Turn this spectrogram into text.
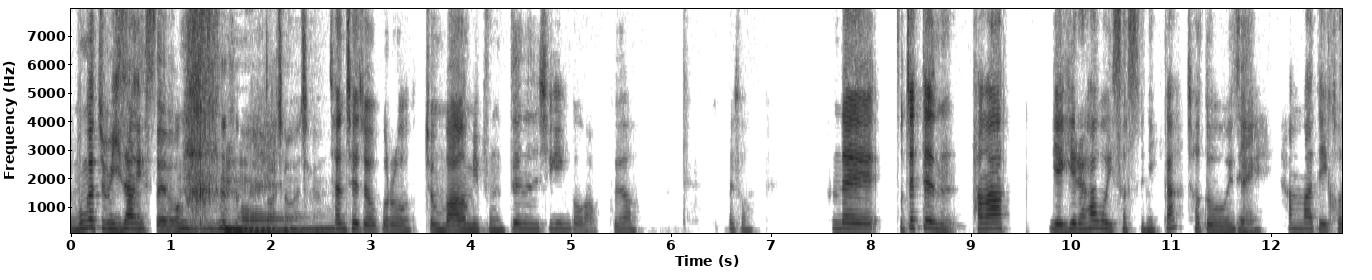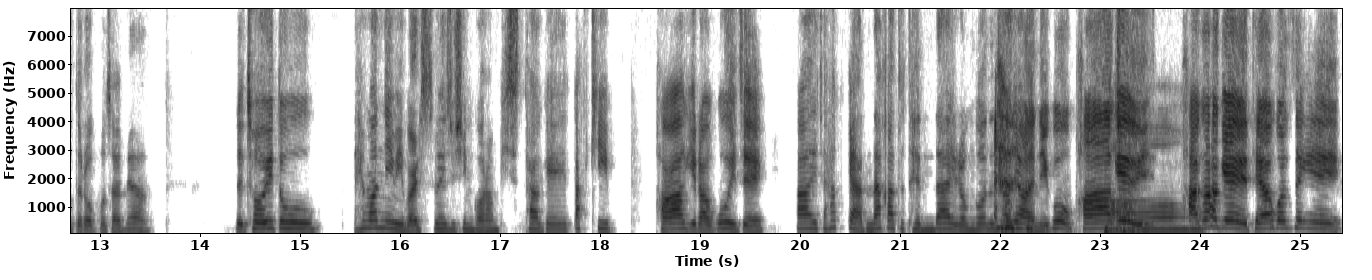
뭔가 좀 이상했어요. 음, 어. 맞아 맞아. 전체적으로 좀 마음이 붕 뜨는 시기인 것 같고요. 그래서 근데 어쨌든 방학 얘기를 하고 있었으니까 저도 이제 네. 한마디 거들어 보자면, 네, 저희도 해마님이 말씀해주신 거랑 비슷하게 딱히 방학이라고 이제 아 이제 학교 안 나가도 된다 이런 거는 전혀 아니고 방학의 아. 방학의 대학원생의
